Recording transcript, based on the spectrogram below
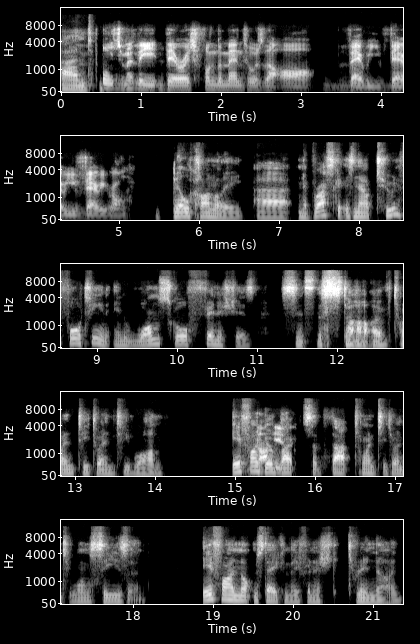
And ultimately there is fundamentals that are very, very, very wrong. Bill Connelly, uh, Nebraska is now 2 and 14 in one score finishes since the start of 2021. If I That go is- back to that 2021 season, if I'm not mistaken, they finished 3 and 9,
